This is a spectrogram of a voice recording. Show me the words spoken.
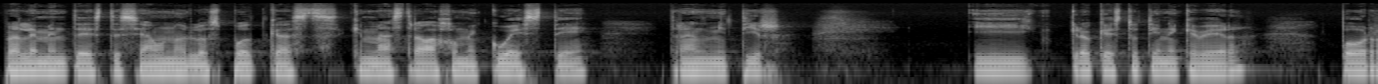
Probablemente este sea uno de los podcasts que más trabajo me cueste transmitir. Y creo que esto tiene que ver por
